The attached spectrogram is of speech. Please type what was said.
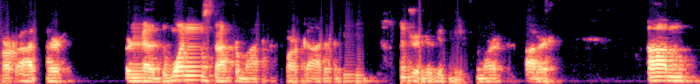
Mark Otter. Or no, the one's not for Mark, Mark Otter. The hundred are gonna be for Mark Otter. Um,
